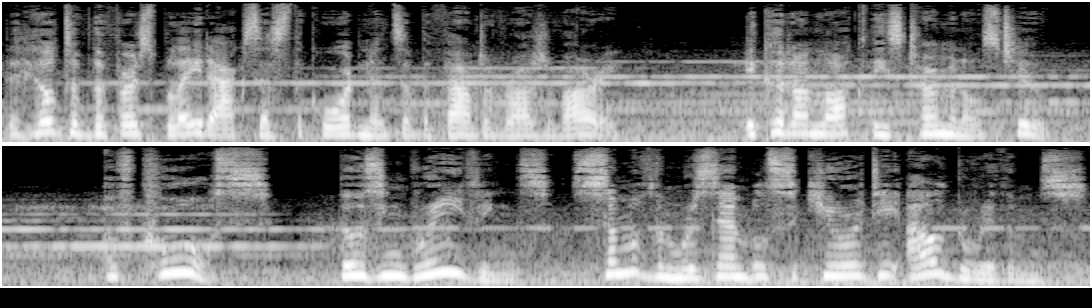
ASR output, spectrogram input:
The hilt of the first blade accessed the coordinates of the Fount of Rajivari. It could unlock these terminals, too. Of course. Those engravings, some of them resemble security algorithms.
